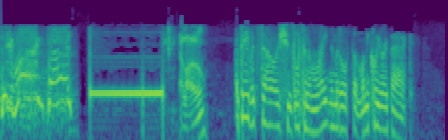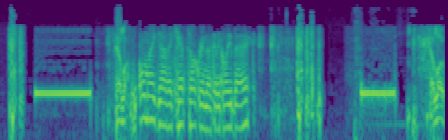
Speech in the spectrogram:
Steve Langford. Hello. Steve, it's Sour Shoes. Listen, I'm right in the middle of something. Let me call you right back. Hello. Oh, my God, I can't talk right now. Can I call you back? Hello.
